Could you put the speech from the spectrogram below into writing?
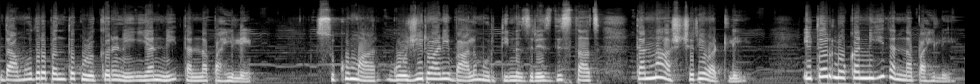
दामोदरपंत कुलकर्णी यांनी त्यांना पाहिले. सुकुमार गोजीरो आणि बालमूर्ती नजरेस दिसताच त्यांना आश्चर्य वाटले. इतर लोकांनीही त्यांना पाहिले.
